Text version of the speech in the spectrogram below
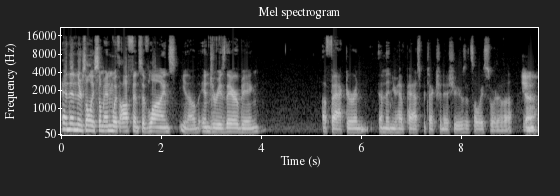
and then there's only some, and with offensive lines, you know, the injuries there being a factor, and and then you have pass protection issues. It's always sort of a yeah.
